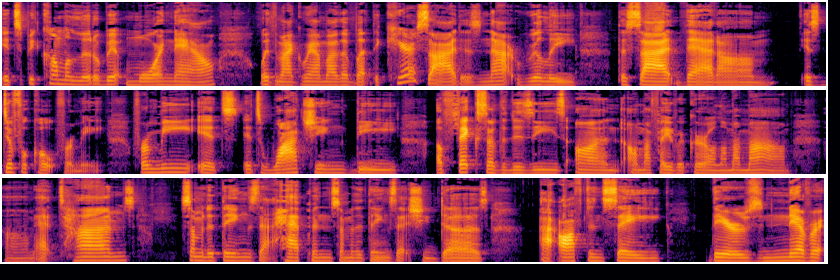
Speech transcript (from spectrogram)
it's become a little bit more now with my grandmother, but the care side is not really the side that um is difficult for me. For me, it's it's watching the effects of the disease on on my favorite girl, on my mom, um, at times, some of the things that happen, some of the things that she does, I often say there's never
